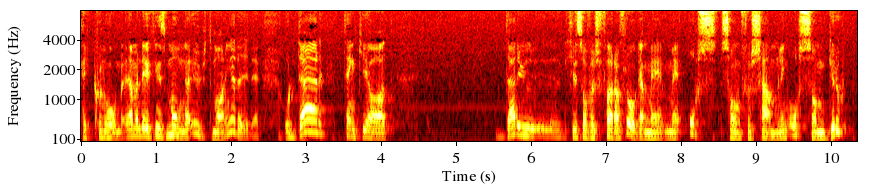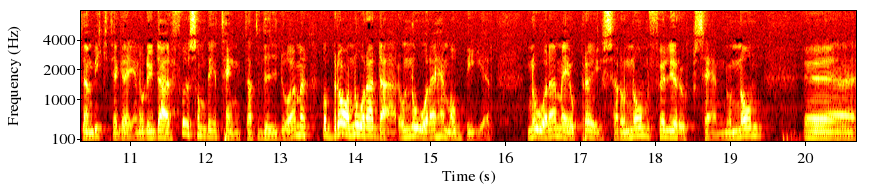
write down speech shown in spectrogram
ekonomiskt. Ja, men det finns många utmaningar i det. Och där tänker jag att där är ju Kristoffers förra fråga med, med oss som församling, oss som grupp, den viktiga grejen. Och det är därför som det är tänkt att vi då, ja men vad bra, några är där och några är hemma och ber. Några är med och pröjsar och någon följer upp sen och någon eh,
